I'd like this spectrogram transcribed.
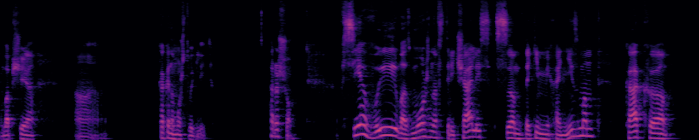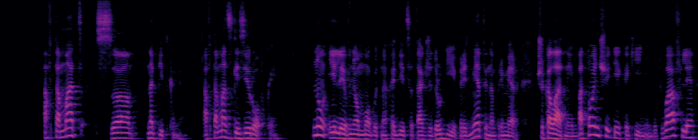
вообще, а, как она может выглядеть. Хорошо. Все вы, возможно, встречались с таким механизмом, как автомат с напитками, автомат с газировкой. Ну, или в нем могут находиться также другие предметы, например, шоколадные батончики, какие-нибудь вафли,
